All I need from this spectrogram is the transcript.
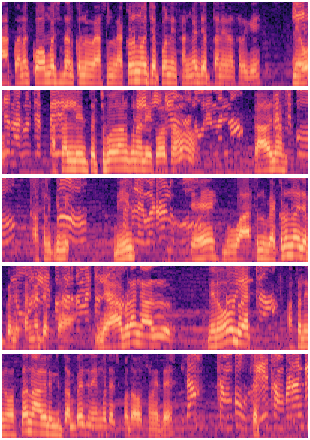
నాకు కనుక కోపం వచ్చింది అనుకో నువ్వు అసలు నువ్వు ఎక్కడున్నావు చెప్పు నీ సంగతి చెప్తా నేను అసలుకి. నువ్వు? అసలు నేను చచ్చిపోదాం అనుకున్నా నీ కోసం? కాదు. అసలుకి నేను ఏ నువ్వు అసలు నువ్వు ఎక్కడున్నావు చెప్పే నీ సంగతి చెప్తా. లేపడం కాదు. నేను నువ్వు అసలు నేను వస్తాను నాకు నిన్ను చంపేసి నేను కూడా చచ్చిపోతా అవసరం అయితే. దా, చంపు. ఏ చంపడానికి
